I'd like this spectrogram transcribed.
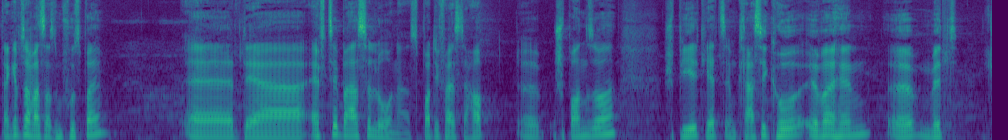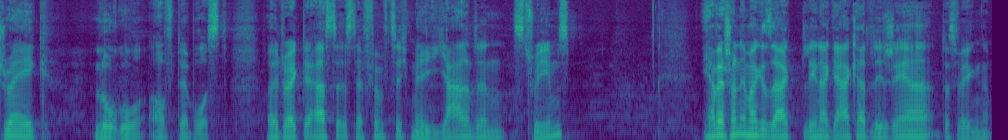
dann gibt es noch was aus dem Fußball. Äh, der FC Barcelona, Spotify ist der Hauptsponsor, spielt jetzt im Klassiko immerhin äh, mit Drake Logo auf der Brust. Weil Drake der erste ist, der 50 Milliarden Streams. Ich habe ja schon immer gesagt, Lena Gerke hat Leger, deswegen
